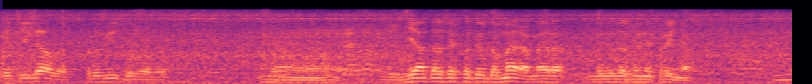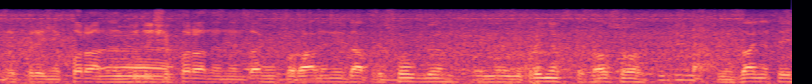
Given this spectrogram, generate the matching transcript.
приділяли, провідували, Е, Я навіть ходив до мера, мера мене навіть не прийняв. не прийняв. Поранений, Е, будучи пораненим, так? Він поранений, да, прийшов, блін, він мене не прийняв, сказав, що він зайнятий,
